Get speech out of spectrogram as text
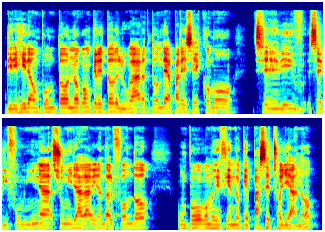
dirigida a un punto no concreto del lugar donde aparece. Es como se, se difumina su mirada mirando al fondo un poco como diciendo que pase esto ya, ¿no?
